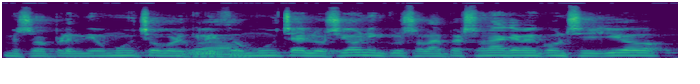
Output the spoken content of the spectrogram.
me sorprendió mucho porque le hizo mucha ilusión. Incluso la persona que me consiguió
